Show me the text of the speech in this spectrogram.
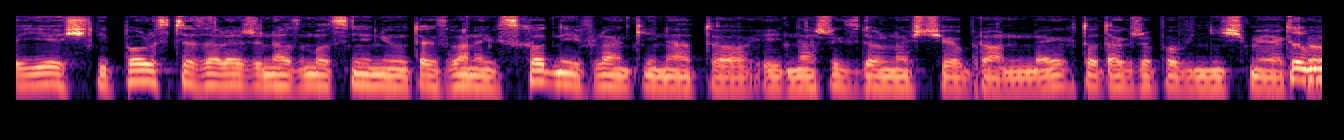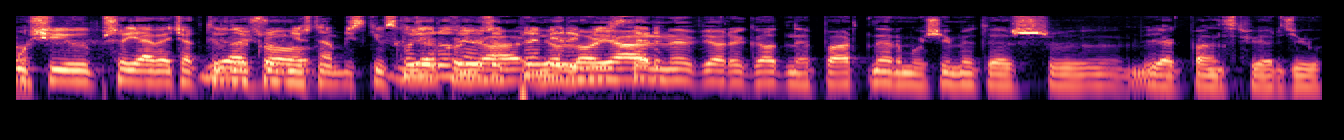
jeśli Polsce zależy na wzmocnieniu tzw. Tak wschodniej flanki NATO i naszych zdolności obronnych, to także powinniśmy jako... To musi przejawiać aktywność jako, również na Bliskim Wschodzie. Rozumiem, że premier lojalny, minister... wiarygodny partner musimy też, e, jak pan stwierdził,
